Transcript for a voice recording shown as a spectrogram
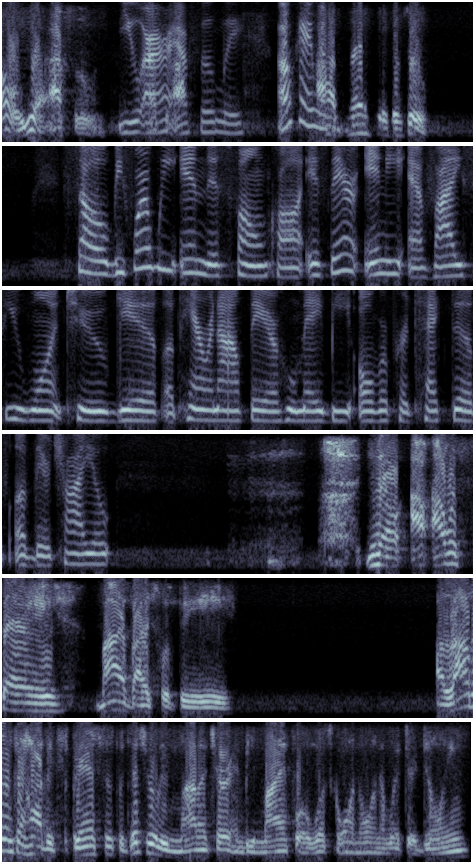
oh, yeah, absolutely. You are I- absolutely. Okay. I have grandchildren too. So, before we end this phone call, is there any advice you want to give a parent out there who may be overprotective of their child? You know, I, I would say my advice would be allow them to have experiences, but just really monitor and be mindful of what's going on and what they're doing.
